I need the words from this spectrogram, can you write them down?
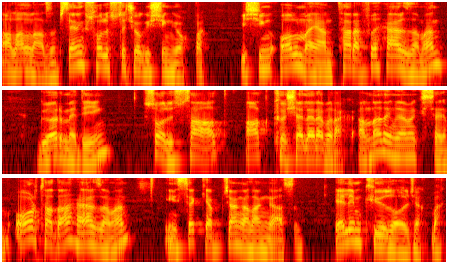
alan lazım. Senin sol üstte çok işin yok bak. İşin olmayan tarafı her zaman görmediğin sol üst sağ alt alt köşelere bırak. Anladın mı demek istedim. Ortada her zaman insek yapacağın alan kalsın. Elim Q'da olacak bak.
